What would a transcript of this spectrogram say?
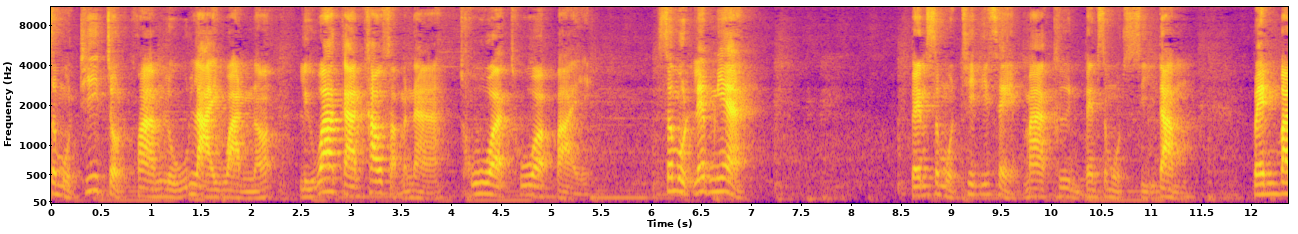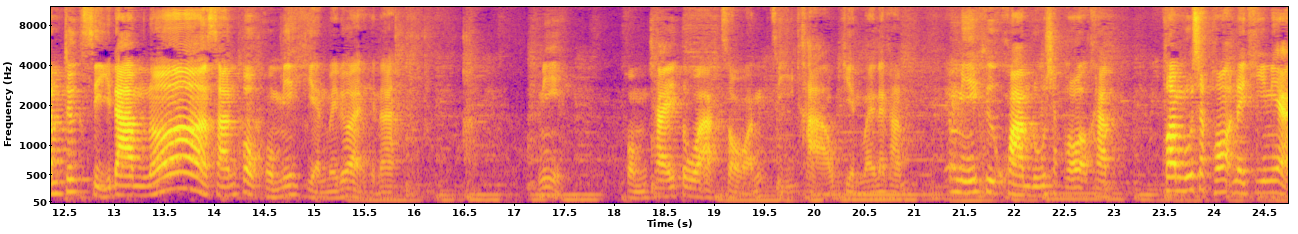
สมุดที่จดความรู้รายวันเนาะหรือว่าการเข้าสัมมนาทั่วทั่วไป สมุดเล่มเนี่ย เป็นสมุดที่พิเศษมากขึ้น เป็นสมุดสีดำเป็นบันทึกสีดำเนาะสารปกผมมีเขียนไว้ด้วยเห็นนะนี่ผมใช้ตัวอักษรสีขาวเขียนไว้นะครับเรื่องนี้คือความรู้เฉพาะครับ ความรู้เฉพาะในที่เนี่ย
